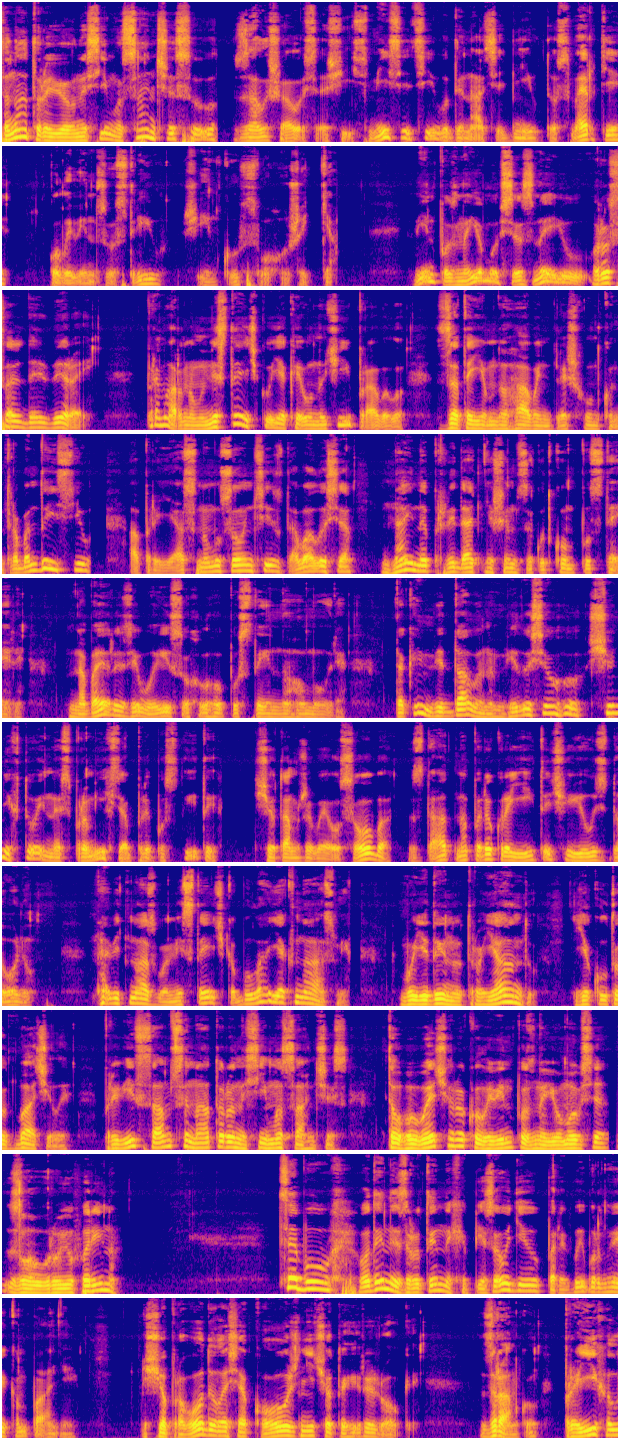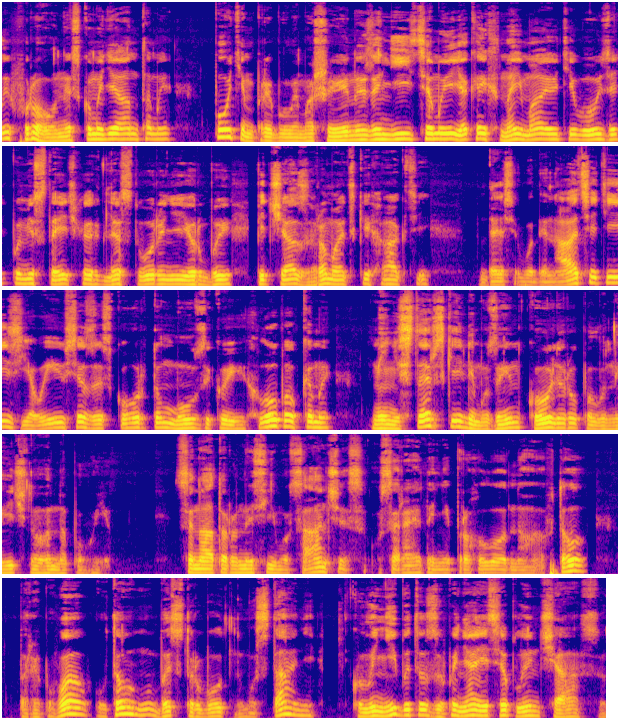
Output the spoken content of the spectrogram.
Сенаторові Онесімо Санчесу залишалося шість місяців, одинадцять днів до смерті, коли він зустрів жінку свого життя. Він познайомився з нею в Росальде Вірей, примарному містечку, яке уночі правило затаємно гавань для шхун контрабандистів, а при ясному сонці здавалося найнепридатнішим закутком пустелі на березі висохлого пустинного моря, таким віддаленим від усього, що ніхто й не спромігся припустити, що там живе особа, здатна перекроїти чиюсь долю. Навіть назва містечка була як насміх, бо єдину троянду, яку тут бачили, привіз сам сенатор Онесімо Санчес того вечора, коли він познайомився з Лаурою Фаріно. Це був один із рутинних епізодів передвиборної кампанії, що проводилася кожні чотири роки. Зранку приїхали фургони з комедіантами. Потім прибули машини з індійцями, яких наймають і возять по містечках для створення юрби під час громадських акцій. Десь в одинадцятій з'явився з ескортом, музикою і хлопавками міністерський лімузин кольору полуничного напою. Сенатор Онесімо Санчес усередині прохолодного авто перебував у тому безтурботному стані, коли нібито зупиняється плин часу.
